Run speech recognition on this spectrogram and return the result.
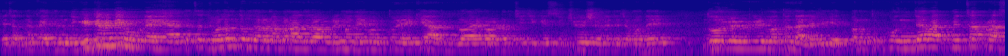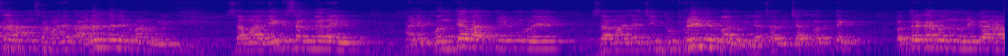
त्याच्यातनं काहीतरी निगेटिव्हिटी होऊ नये आणि त्याचं ज्वलंत उदाहरण आपण आज राहुरीमध्ये बघतोय की आज लॉ अँड ऑर्डरची जी काही सिच्युएशन आहे त्याच्यामध्ये दोन वेगवेगळी मतं झालेली आहेत. परंतु कोणत्या बातमीचा प्रसार होऊन समाजात आनंद निर्माण होईल? समाज एक संघ राहील आणि कोणत्या बातमीमुळे समाजाची दुफळी निर्माण होईल याचा विचार प्रत्येक पत्रकार बंधूने करावा.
